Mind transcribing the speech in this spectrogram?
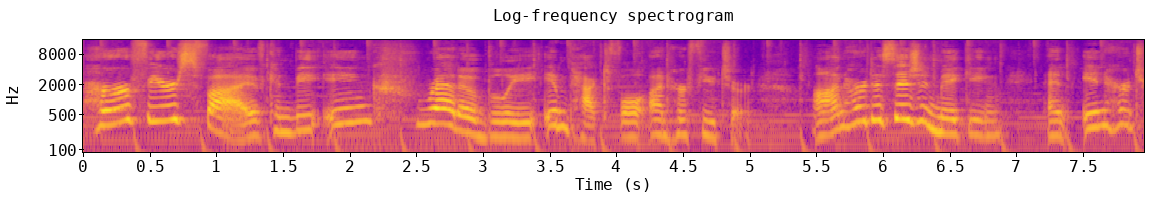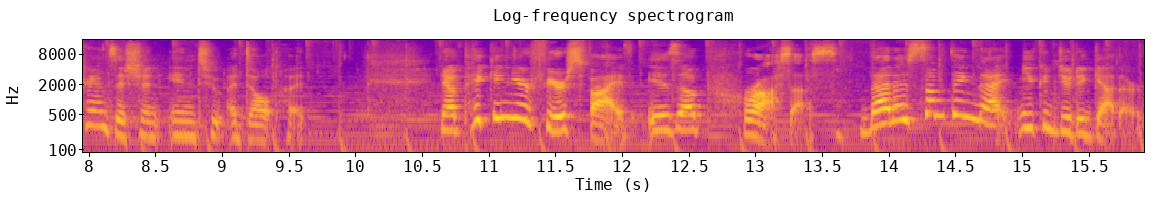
Her Fierce Five can be incredibly impactful on her future, on her decision making, and in her transition into adulthood. Now, picking your Fierce Five is a process. That is something that you can do together.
